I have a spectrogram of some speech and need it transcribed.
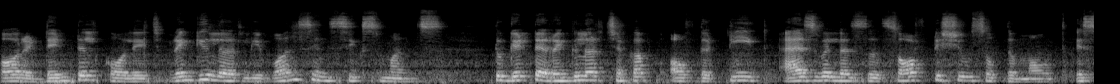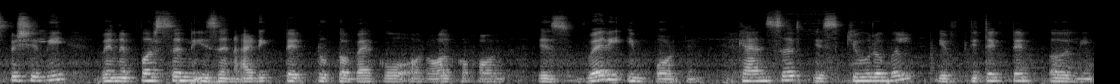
or a dental college regularly once in six months to get a regular checkup of the teeth as well as the soft tissues of the mouth, especially when a person is an addicted to tobacco or alcohol is very important. Cancer is curable if detected early.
